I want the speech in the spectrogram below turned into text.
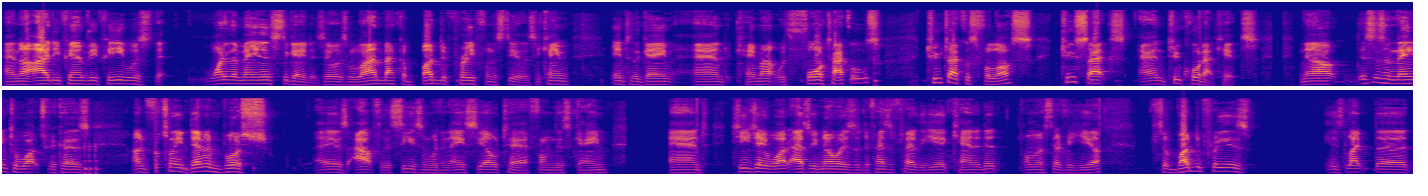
And our IDP MVP was the, one of the main instigators. It was linebacker Bud Dupree from the Steelers. He came into the game and came out with four tackles, two tackles for loss, two sacks, and two quarterback hits. Now, this is a name to watch because unfortunately, Devin Bush is out for the season with an ACL tear from this game. And TJ Watt, as we know, is a Defensive Player of the Year candidate almost every year. So Bud Dupree is is like the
